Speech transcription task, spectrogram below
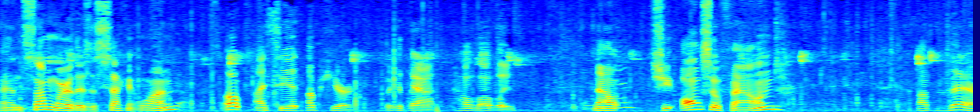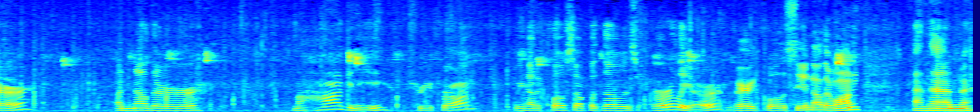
and somewhere there's a second one. Oh, I see it up here. Look at that. How lovely. Now, she also found up there another mahogany tree frog. We had a close up of those earlier. Very cool to see another one. And then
